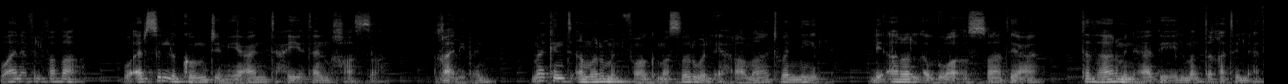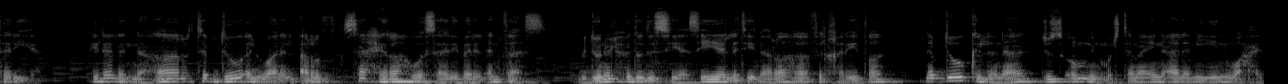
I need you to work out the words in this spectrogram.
وأنا في الفضاء. وأرسل لكم جميعا تحية خاصة. غالبا ما كنت أمر من فوق مصر والإهرامات والنيل لأرى الأضواء الساطعة تظهر من هذه المنطقة الأثرية. خلال النهار تبدو ألوان الأرض ساحرة وسالبة للأنفاس. بدون الحدود السياسية التي نراها في الخريطة نبدو كلنا جزء من مجتمع عالمي واحد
